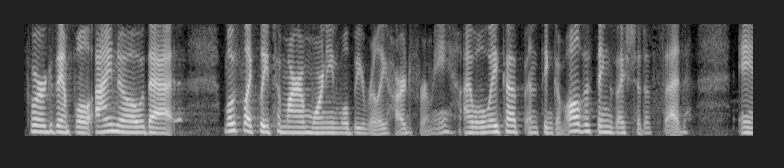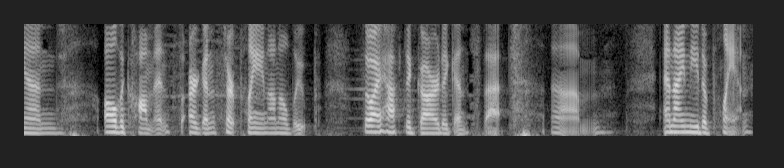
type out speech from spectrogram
for example, I know that most likely tomorrow morning will be really hard for me. I will wake up and think of all the things I should have said, and all the comments are going to start playing on a loop. So I have to guard against that. Um, and I need a plan,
